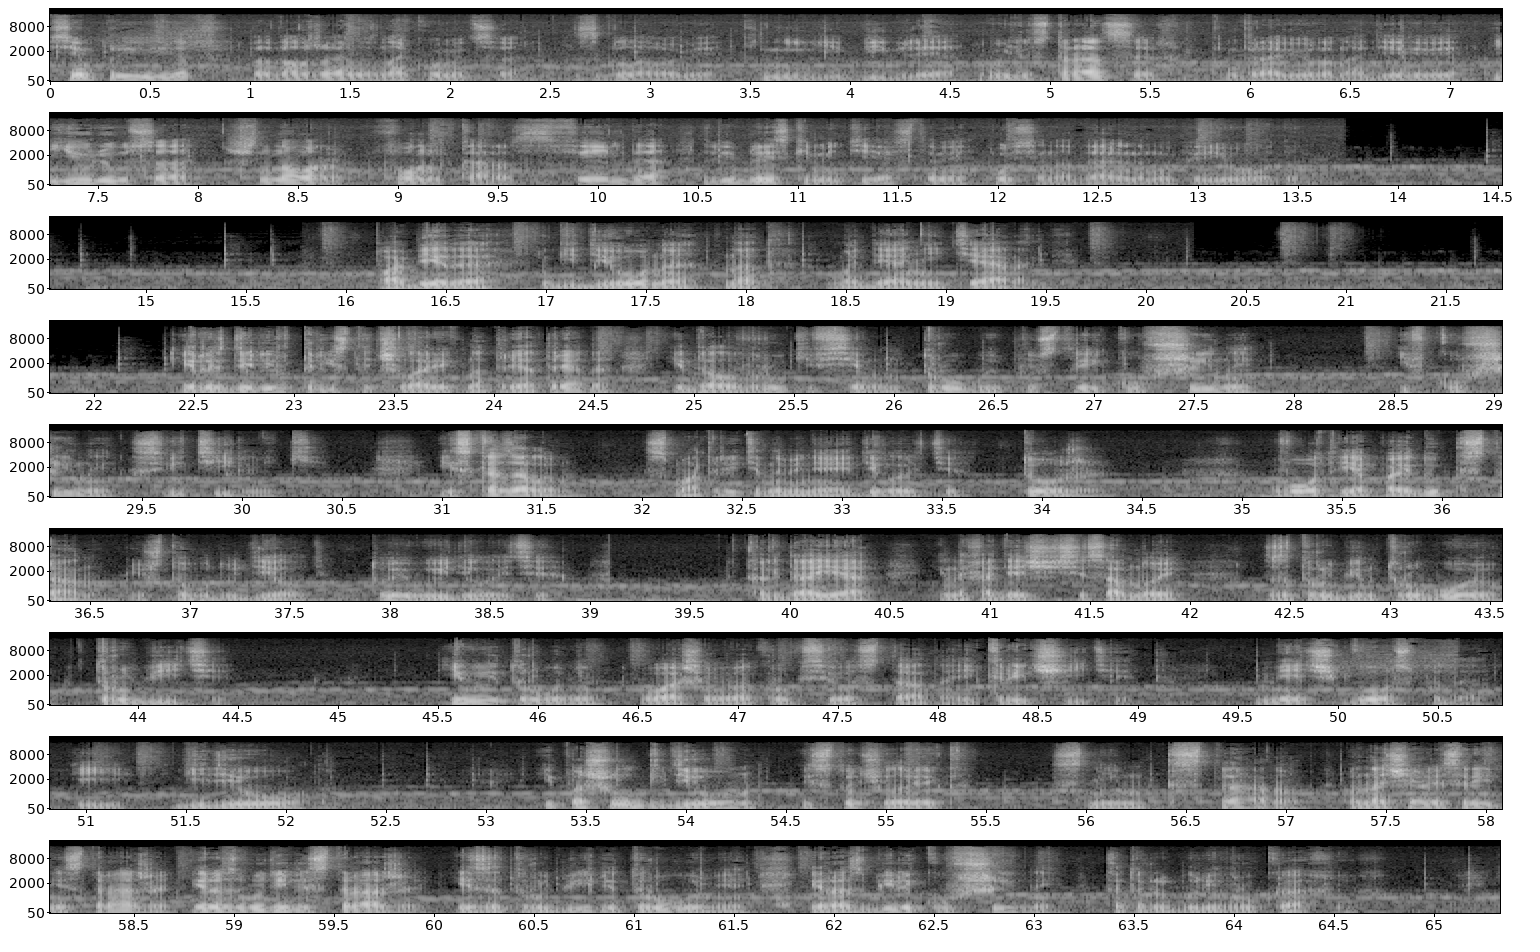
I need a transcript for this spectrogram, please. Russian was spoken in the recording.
Всем привет! Продолжаем знакомиться с главами книги «Библия» в иллюстрациях гравюра на дереве Юлиуса Шнор фон Карсфельда с библейскими текстами по синодальному переводу. Победа Гедеона над мадианитянами. И разделил 300 человек на три отряда и дал в руки всем им трубы и пустые кувшины и в кувшины светильники. И сказал им, смотрите на меня и делайте то же. Вот я пойду к стану, и что буду делать, то и вы делаете. Когда я и находящийся со мной затрубим трубою, трубите. И вы трубами вашими вокруг всего стана, и кричите «Меч Господа и Гедеона». И пошел Гедеон и сто человек с ним к стану в начале средней стражи и разбудили стражи, и затрубили трубами, и разбили кувшины, которые были в руках их.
